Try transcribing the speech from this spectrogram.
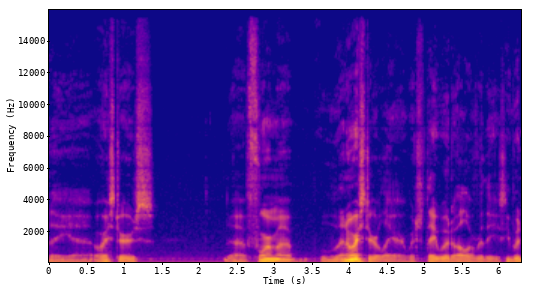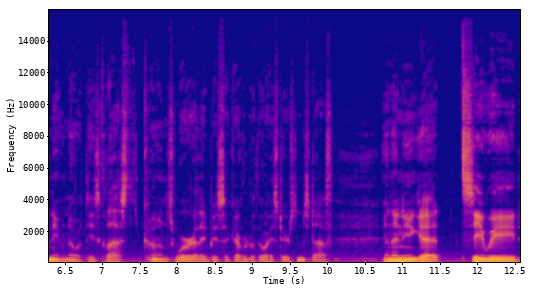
the uh, oysters uh, form a an oyster layer, which they would all over these. You wouldn't even know what these glass cones were. They'd be so covered with oysters and stuff. And then you get seaweed,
